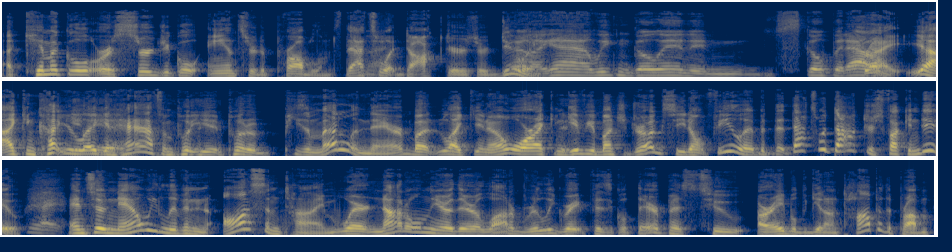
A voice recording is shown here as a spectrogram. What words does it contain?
a chemical or a surgical answer to problems. That's Right. what doctors are They're doing. like, yeah, we can go in and scope it out. Right. Yeah, I can cut your leg in half and put you put a piece of metal in there, but like, you know, or I can give you a bunch of drugs so you don't feel it, but th- that's what doctors fucking do. Right. And so now we live in an awesome time where not only are there a lot of really great physical therapists who are able to get on top of the problem,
